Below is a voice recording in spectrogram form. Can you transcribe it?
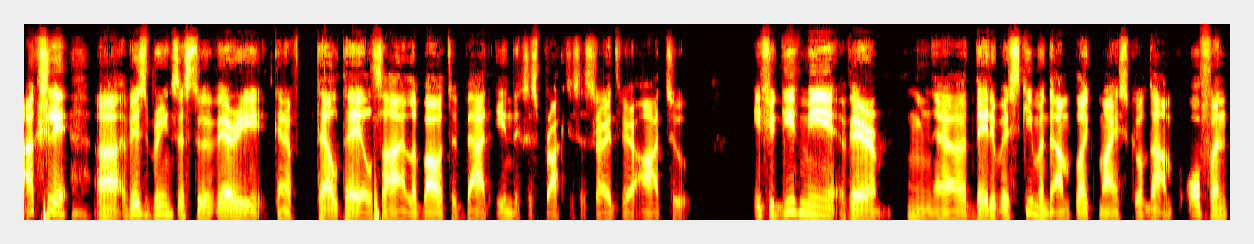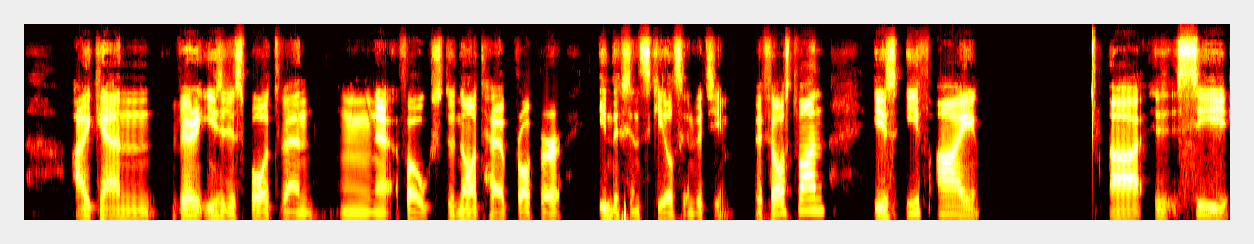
Actually uh, this brings us to a very kind of telltale sign about the bad indexes practices right? There are two. If you give me their mm, uh, database schema dump like mysql dump often i can very easily spot when mm, uh, folks do not have proper indexing skills in the team. The first one is if i uh, see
